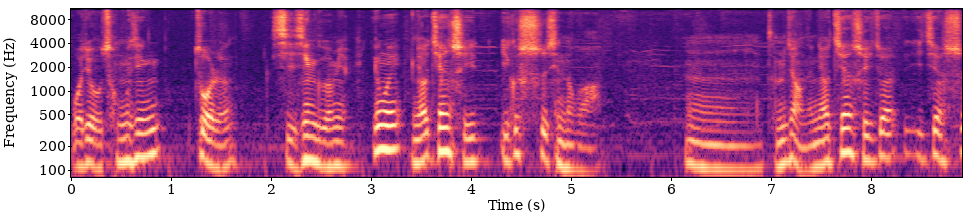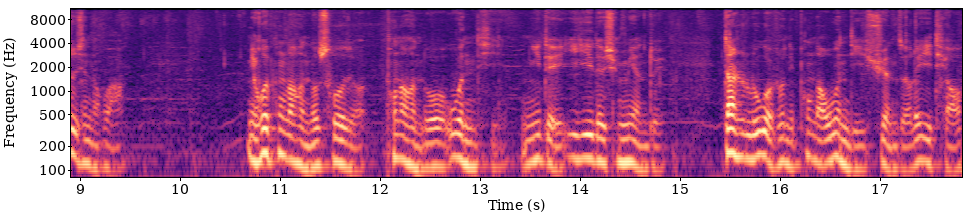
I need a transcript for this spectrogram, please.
我就重新做人，洗心革面。因为你要坚持一一个事情的话，嗯，怎么讲呢？你要坚持一件一件事情的话，你会碰到很多挫折，碰到很多问题，你得一一的去面对。但是如果说你碰到问题，选择了一条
